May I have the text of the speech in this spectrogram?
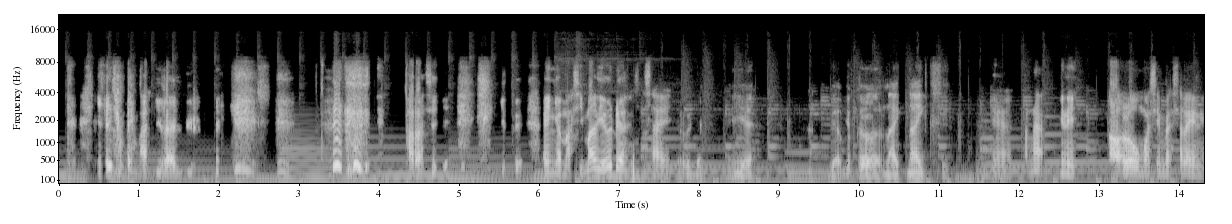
ya kayak sampai mati lagi. Parah sih, gitu. Ayo nggak maksimal ya udah selesai. Ya udah. Iya. Nggak Gitu. bakal naik-naik sih. Ya, karena gini, kalau lo masih masalah ini,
